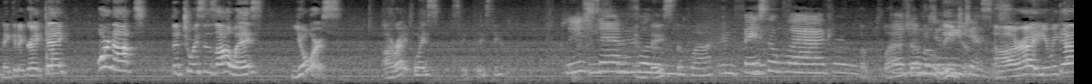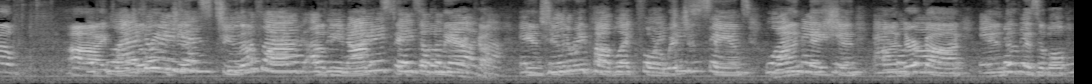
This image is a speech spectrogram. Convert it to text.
Make it a great day or not. The choice is always yours. All right, boys, say please stand. Please stand and for face the, flag. and face the flag. The Pledge of Allegiance. Allegiance. All right, here we go. I pledge allegiance to the flag of the United States of America and to the republic for which it stands, one nation, under God, indivisible,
